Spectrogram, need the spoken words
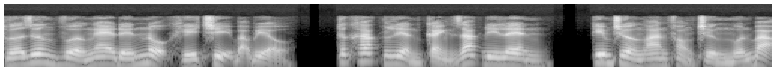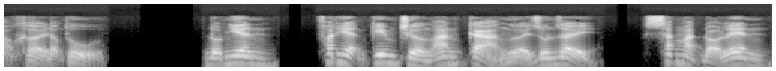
Hứa Dương vừa nghe đến nộ khí trị bạo biểu, tức khắc liền cảnh giác đi lên, Kim Trường An phỏng trừng muốn bạo khởi động thủ. Đột nhiên, phát hiện Kim Trường An cả người run rẩy, sắc mặt đỏ lên,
